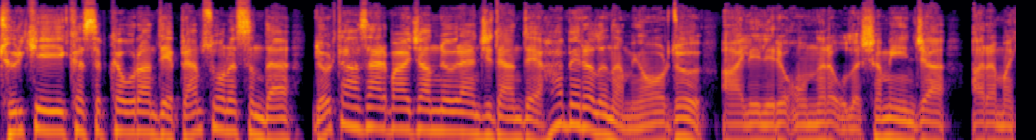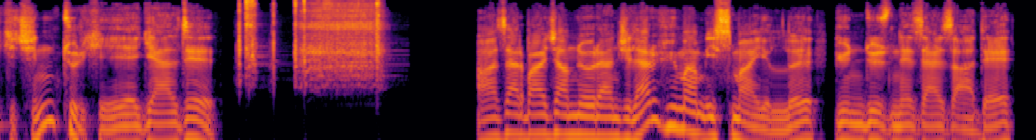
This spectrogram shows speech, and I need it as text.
Türkiye'yi kasıp kavuran deprem sonrasında 4 Azerbaycanlı öğrenciden de haber alınamıyordu. Aileleri onlara ulaşamayınca aramak için Türkiye'ye geldi. Azerbaycanlı öğrenciler Hümam İsmaillı, Gündüz Nezerzade,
